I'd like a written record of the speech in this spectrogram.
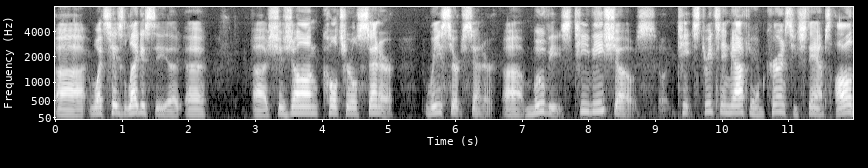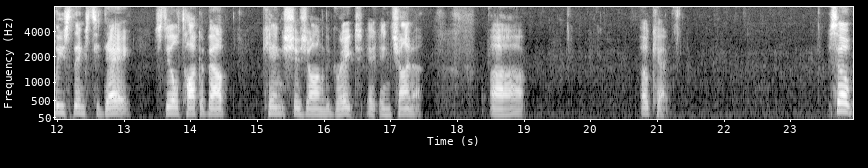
Uh, what's his legacy? Uh, uh, uh Cultural Center, Research Center, uh, movies, TV shows, t- streets named after him, currency, stamps, all these things today still talk about King Sejong the Great in, in China. Uh, okay. So,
